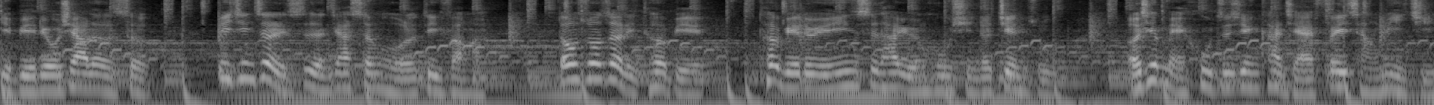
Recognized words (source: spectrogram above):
也别留下垃圾，毕竟这里是人家生活的地方啊。都说这里特别，特别的原因是它圆弧形的建筑，而且每户之间看起来非常密集。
